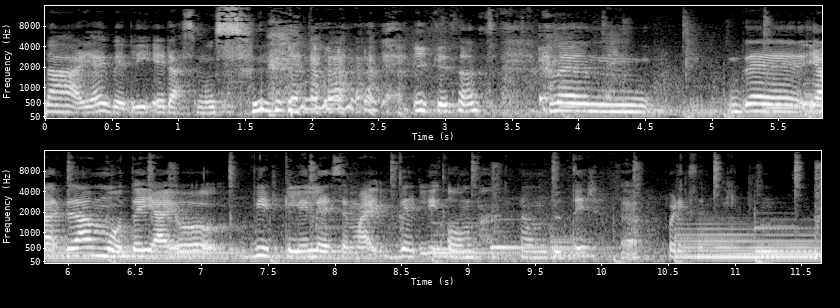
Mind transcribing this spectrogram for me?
da er jeg veldig Erasmus. ikke sant? Men det, ja, da måtte jeg jo virkelig lese meg veldig om, om Luther, ja. for eksempel.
